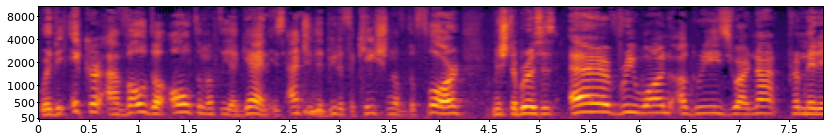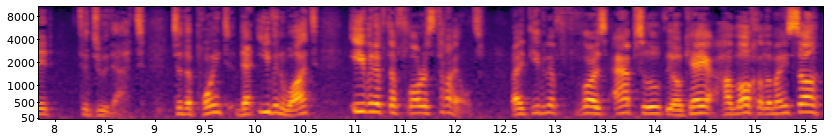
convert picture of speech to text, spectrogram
where the ikar avoda ultimately again is actually the beautification of the floor. Mishnah Berurah says everyone agrees you are not permitted to do that to the point that even what even if the floor is tiled. Right, even if the floor is absolutely okay, halacha lemaisa,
